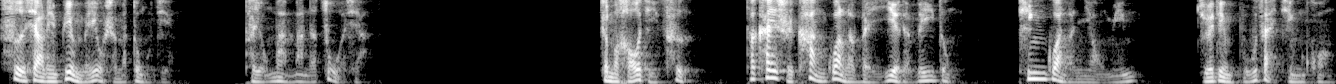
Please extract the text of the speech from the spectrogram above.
四下里并没有什么动静。他又慢慢的坐下，这么好几次，他开始看惯了尾叶的微动，听惯了鸟鸣，决定不再惊慌，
